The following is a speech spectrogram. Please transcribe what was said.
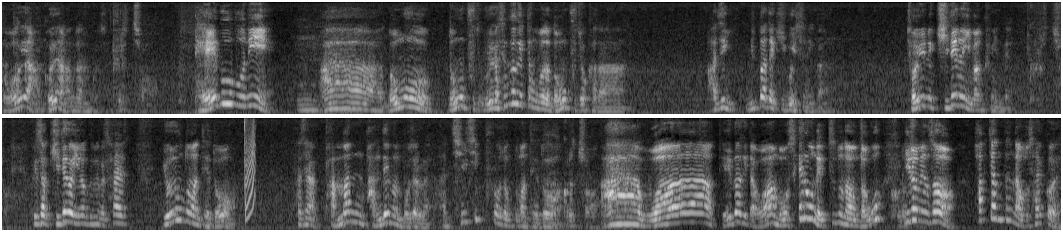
거의 안, 거의 안 한다는 거죠. 그렇죠. 대부분이 음. 아 너무 너무 부, 우리가 생각했던 것보다 너무 부족하다. 아직 밑바닥에 기고 있으니까. 저희는 기대는 이만큼인데. 그렇죠. 그래서 기대가 이만큼이니까 살, 요 정도만 돼도 사실 한 반만 반대면 모자라요. 한 70% 정도만 아, 돼도 그렇죠. 아 와 대박이다. 와 뭐 새로운 액트도 나온다고? 그렇죠. 이러면서 확장팩 나도 살 거예요.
